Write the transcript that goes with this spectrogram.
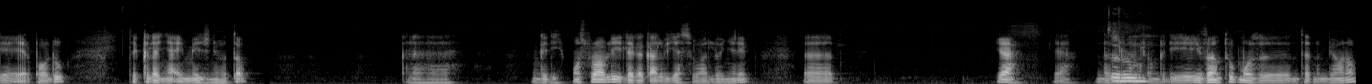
የኤርፖዱ ትክክለኛ image ነው የወጣው እንግዲህ most probably ይለቀቃል ብዬ አስባለሁኝ እኔም። yeah yeah እነዚህ ናቸው እንግዲህ event ኡ እንትን የሚሆነው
